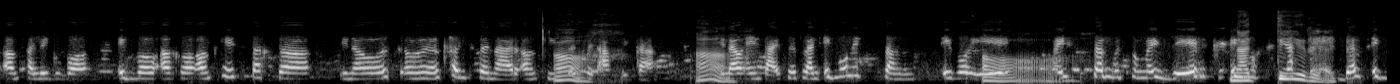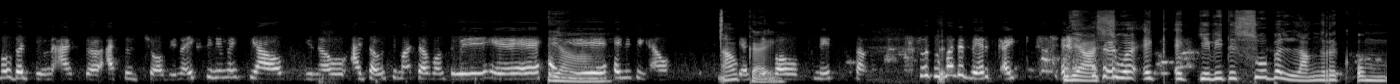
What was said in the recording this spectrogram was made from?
aan gelyk wat ek wil ek aan gestigte you know kunstenaar uh, aan ah. in oh. Suid-Afrika. Ah. You know en daai se plan ek wil net sing ek wil hê oh. my sing moet vir my werk. Natuurlik. Dis ek wil dit doen as a job. You know ek sien myself, you know, I don't see myself on the way yeah. anything else. Okay. Yes, ek wil net sing so hoe maar dit werk uit. ja, so ek ek jy weet dit is so belangrik om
